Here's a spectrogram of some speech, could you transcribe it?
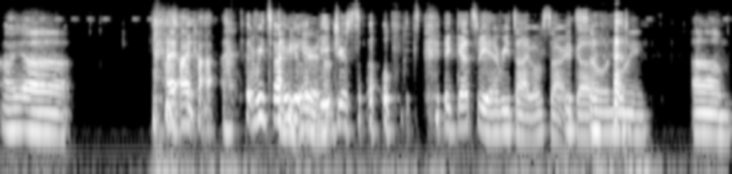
I uh, I I ca- Every time can you hear it, huh? unmute yourself, it gets me every time. I'm sorry. it's Go so ahead. annoying. Um,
